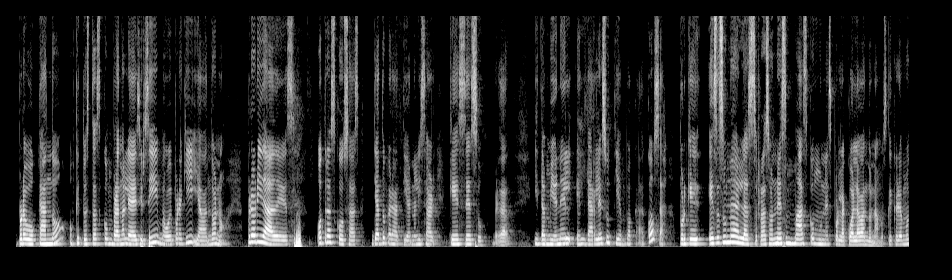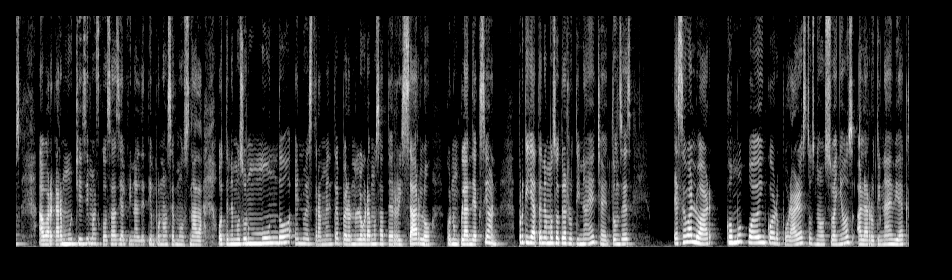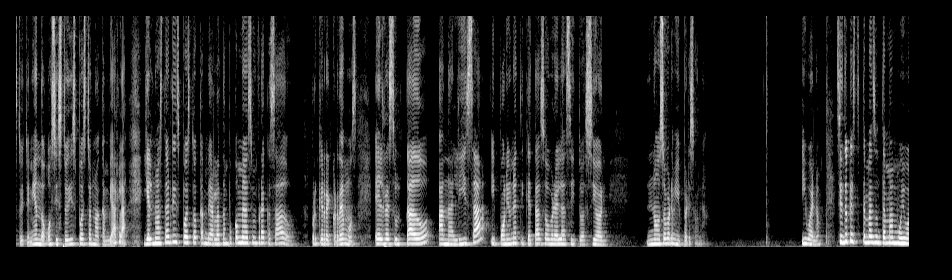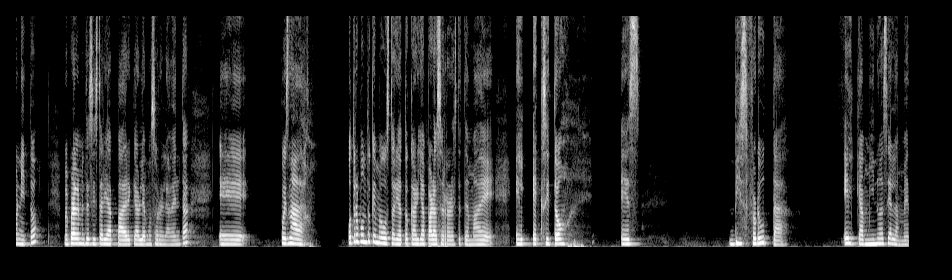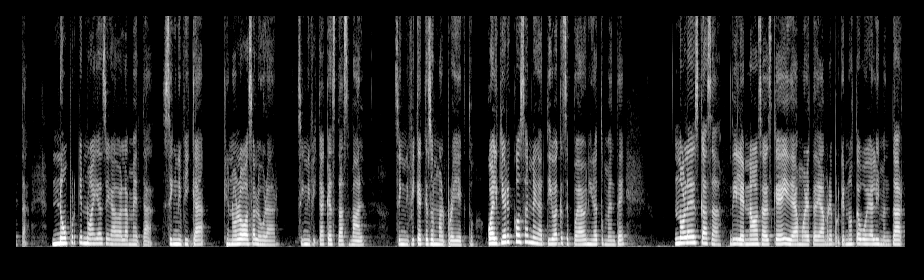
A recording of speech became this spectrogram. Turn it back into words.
provocando o que tú estás comprándole a decir, sí, me voy por aquí y abandono. Prioridades, otras cosas, ya tocará a ti analizar qué es eso, ¿verdad? Y también el, el darle su tiempo a cada cosa, porque esa es una de las razones más comunes por la cual abandonamos, que queremos abarcar muchísimas cosas y al final de tiempo no hacemos nada, o tenemos un mundo en nuestra mente, pero no logramos aterrizarlo con un plan de acción porque ya tenemos otra rutina hecha. Entonces, es evaluar cómo puedo incorporar estos nuevos sueños a la rutina de vida que estoy teniendo o si estoy dispuesto a no a cambiarla. Y el no estar dispuesto a cambiarla tampoco me hace un fracasado. Porque recordemos, el resultado analiza y pone una etiqueta sobre la situación, no sobre mi persona. Y bueno, siento que este tema es un tema muy bonito. Muy probablemente sí estaría padre que hablemos sobre la venta. Eh, pues nada, otro punto que me gustaría tocar ya para cerrar este tema de el éxito es disfruta el camino hacia la meta. No porque no hayas llegado a la meta significa que no lo vas a lograr, significa que estás mal, significa que es un mal proyecto. Cualquier cosa negativa que se pueda venir a tu mente no le des casa, dile, no, ¿sabes qué? Idea, muérete de hambre porque no te voy a alimentar.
